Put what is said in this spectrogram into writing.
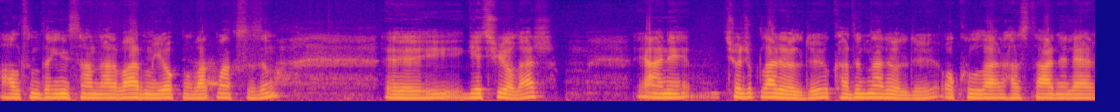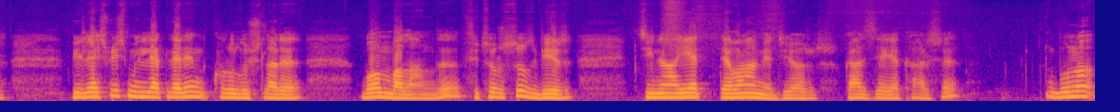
altında insanlar var mı yok mu bakmaksızın e, geçiyorlar. Yani çocuklar öldü, kadınlar öldü, okullar, hastaneler, Birleşmiş Milletler'in kuruluşları bombalandı. Fütursuz bir cinayet devam ediyor Gazze'ye karşı. Bunu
